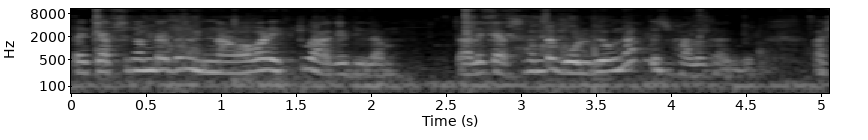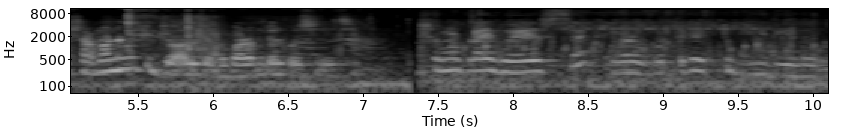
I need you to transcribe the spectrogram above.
তাই ক্যাপসিকামটা একদম নামাবার একটু আগে দিলাম। তাহলে ক্যাপসিকামটা গলবেও না, বেশ ভালো থাকবে। আর সামান্য আমি একটু জল দেবো, গরম জল বসিয়েছি সময় প্রায় হয়ে এসছে, এবার উপর থেকে একটু ঘি দিয়ে দেবো।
